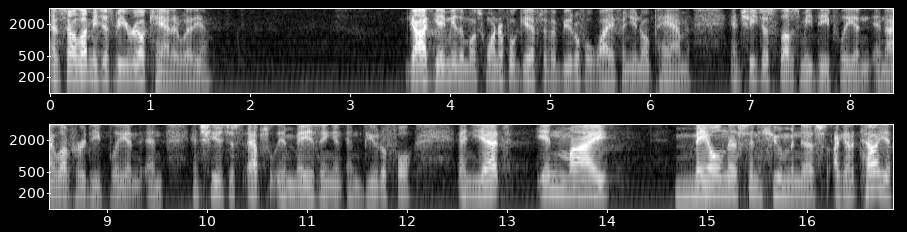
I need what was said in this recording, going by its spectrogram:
And so let me just be real candid with you. God gave me the most wonderful gift of a beautiful wife, and you know Pam, and she just loves me deeply, and, and I love her deeply, and, and, and she is just absolutely amazing and, and beautiful. And yet, in my maleness and humanness, I got to tell you,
